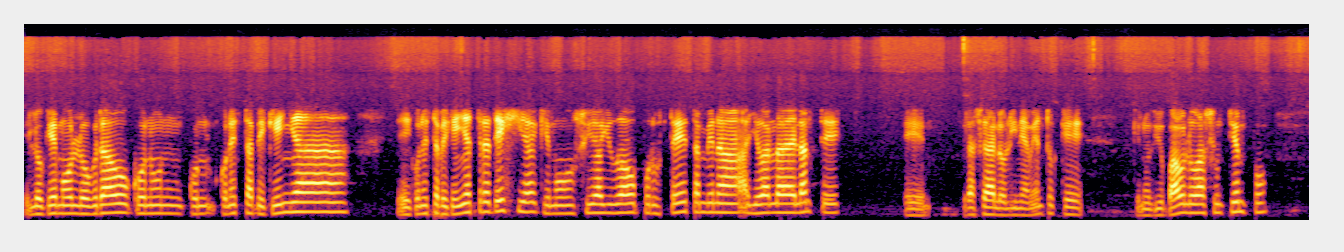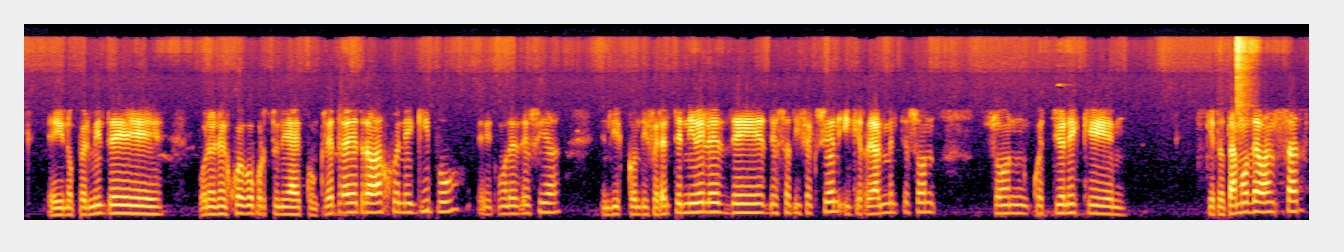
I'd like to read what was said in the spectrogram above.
es lo que hemos logrado con, un, con, con esta pequeña eh, con esta pequeña estrategia que hemos sido ayudados por ustedes también a, llevarla adelante, eh, gracias a los lineamientos que, nos dio Pablo hace un tiempo, eh, y nos permite poner en juego oportunidades concretas de trabajo en equipo, como les decía, con diferentes niveles de, satisfacción y que realmente son, son cuestiones que, que tratamos de avanzar.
